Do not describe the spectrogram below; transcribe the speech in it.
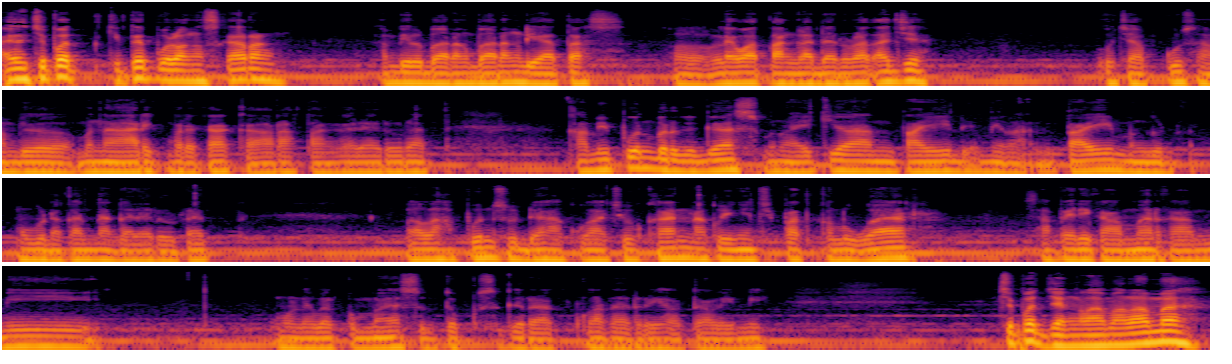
Ayo cepet, kita pulang sekarang. Ambil barang-barang di atas, eh, lewat tangga darurat aja. Ucapku sambil menarik mereka ke arah tangga darurat. Kami pun bergegas menaiki lantai demi lantai menggunakan tangga darurat. Lelah pun sudah aku acuhkan, aku ingin cepat keluar. Sampai di kamar kami mulai berkemas untuk segera keluar dari hotel ini. Cepat jangan lama-lama,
